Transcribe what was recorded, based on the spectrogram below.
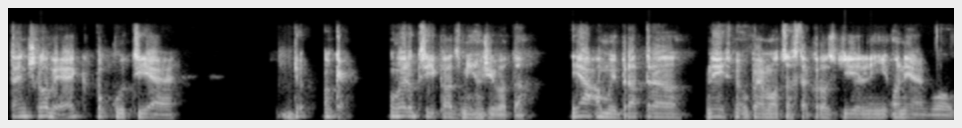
Ten člověk, pokud je... Do, OK, uvedu příklad z mýho života. Já a můj bratr nejsme úplně moc zase tak rozdílní, on je o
